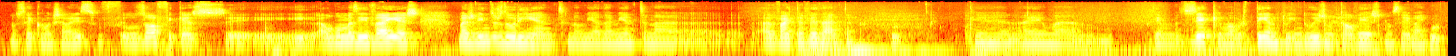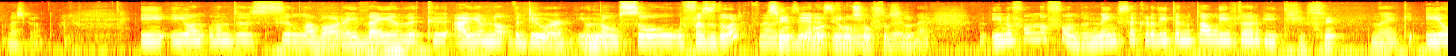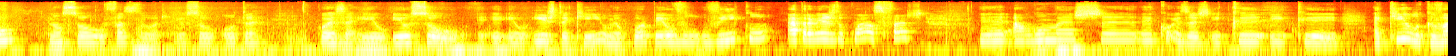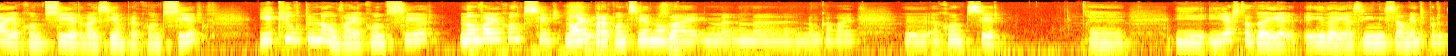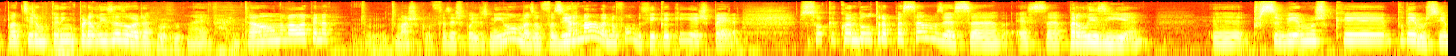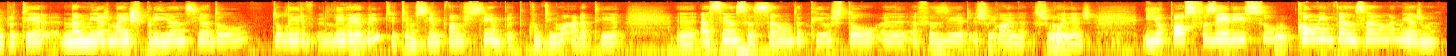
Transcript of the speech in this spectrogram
não sei como é que chama isso, filosóficas e, e algumas ideias, mas vindas do Oriente, nomeadamente na Advaita Vedanta, que é uma, podemos dizer que é uma vertente do hinduísmo, talvez, não sei bem, mas pronto. E, e on- onde se elabora a ideia de que I am not the doer, eu não sou o fazedor, podemos Sim, dizer eu assim. eu não sou o fazedor. não é? E no fundo, no fundo, nem se acredita no tal livre-arbítrio Sim. não é? Que eu não sou o fazedor, eu sou outra coisa. Eu, eu sou eu, isto aqui, o meu corpo, é o veículo através do qual se faz eh, algumas eh, coisas e que, e que aquilo que vai acontecer vai sempre acontecer e aquilo que não vai acontecer não vai acontecer. Não é Sim. para acontecer, não Sim. vai, na- na- nunca vai eh, acontecer. É, e, e esta ideia, ideia, assim, inicialmente, pode- ser um bocadinho paralisadora. Não é? Então não vale a pena tomar, fazer escolhas nenhumas ou fazer nada, no fundo, fico aqui à espera. Só que quando ultrapassamos essa, essa paralisia, eh, percebemos que podemos sempre ter na mesma a experiência do, do livre- livre-arbítrio. Temos sempre, vamos sempre continuar a ter a sensação de que eu estou eh, a fazer escolha, escolhas. E eu posso fazer isso com intenção na mesma.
